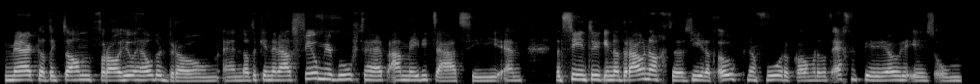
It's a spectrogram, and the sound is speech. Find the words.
merk dat ik dan vooral heel helder droom. En dat ik inderdaad veel meer behoefte heb aan meditatie. En dat zie je natuurlijk in dat rouwnachten, zie je dat ook naar voren komen. Dat het echt een periode is om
